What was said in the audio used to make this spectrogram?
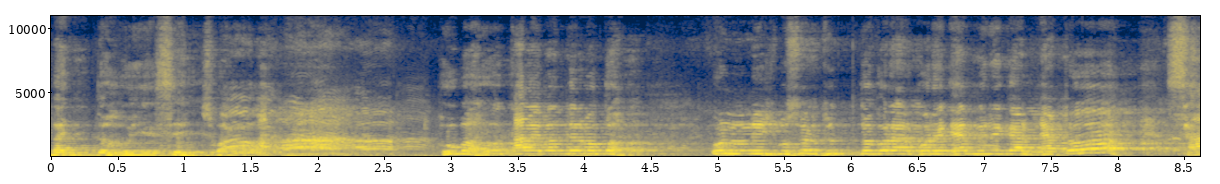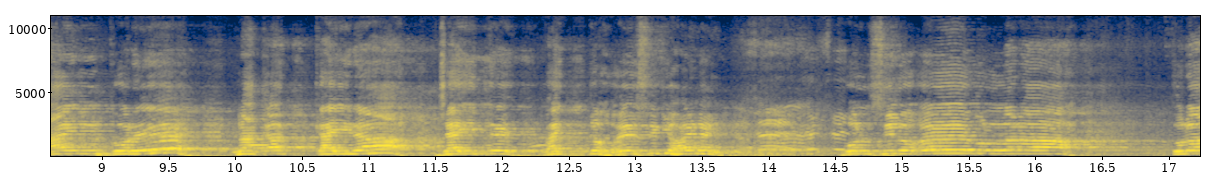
বাধ্য হয়েছে। হুবাহু তালেবানদের মতো উনিশ বছর যুদ্ধ করার পরে আমেরিকার ন্যাটো সাইন করে নাকাত কাইরা যাইতে বাধ্য হয়েছে কি হয় নাই? বলছিল, এ মোল্লারা তোরা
